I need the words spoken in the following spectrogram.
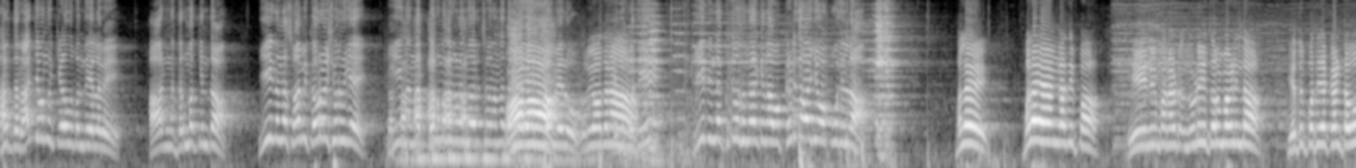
ಅರ್ಧ ರಾಜ್ಯವನ್ನು ಕೇಳಲು ಬಂದೇ ಇಲ್ಲವೇ? ಆ ನಿನ್ನ ಧರ್ಮಕ್ಕಿಂತ ಈ ನನ್ನ ಸ್ವಾಮಿ ಕೌರವೇಶ್ವರನಿಗೆ ಈ ನನ್ನ ತನುಮನಗಳನ್ನು ಅರಿಸುವ ನನ್ನ ಮೇಲೂ! ಈ ನಿನ್ನ ಕೃತಿಮ ಸಂಧಾನಕ್ಕೆ ನಾವು ಖಂಡಿತವಾಗಿ ಒಪ್ಪುವುದಿಲ್ಲ. ಭಲೈ ಭಲೇ ಅಂಗಾದೀಪ! ಈ ನಿಮ್ಮ ನಡು ನುಡಿ ಧರ್ಮಗಳಿಂದ ಯದುಪತಿಯ ಕಂಠವು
